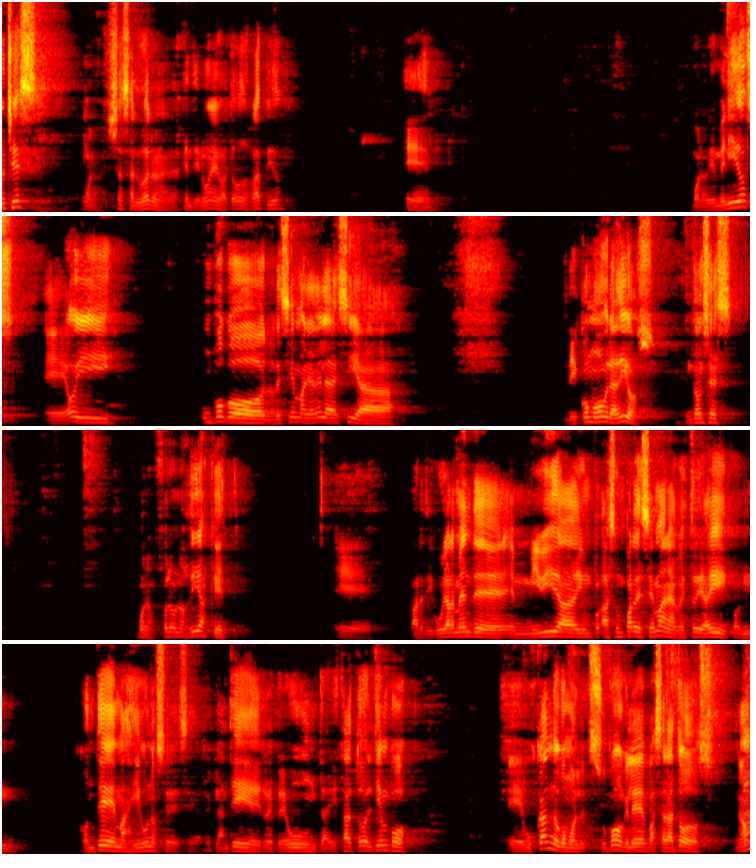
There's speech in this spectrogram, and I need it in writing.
Buenas noches. Bueno, ya saludaron a la gente nueva, a todos, rápido. Eh, bueno, bienvenidos. Eh, hoy un poco, recién Marianela decía de cómo obra Dios. Entonces, bueno, fueron unos días que eh, particularmente en mi vida, hace un par de semanas que estoy ahí con, temas y uno se, se, replantea y repregunta y está todo el tiempo eh, buscando como supongo que le debe pasar a todos, ¿no?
